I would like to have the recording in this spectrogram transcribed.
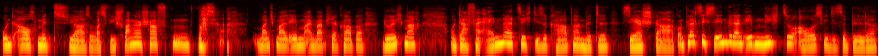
und auch mit, ja, sowas wie Schwangerschaften, was manchmal eben ein weiblicher Körper durchmacht. Und da verändert sich diese Körpermitte sehr stark. Und plötzlich sehen wir dann eben nicht so aus wie diese Bilder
